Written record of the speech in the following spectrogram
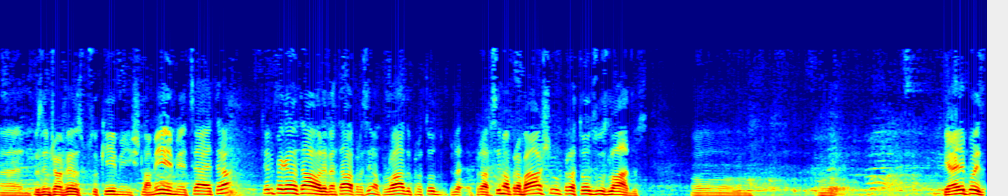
é, depois a gente vai ver os psukim em Shlamim, etc. Que ele pegava, tava, levantava para cima, para o lado, para todo, para cima, para baixo, para todos os lados. O, o, e aí depois,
